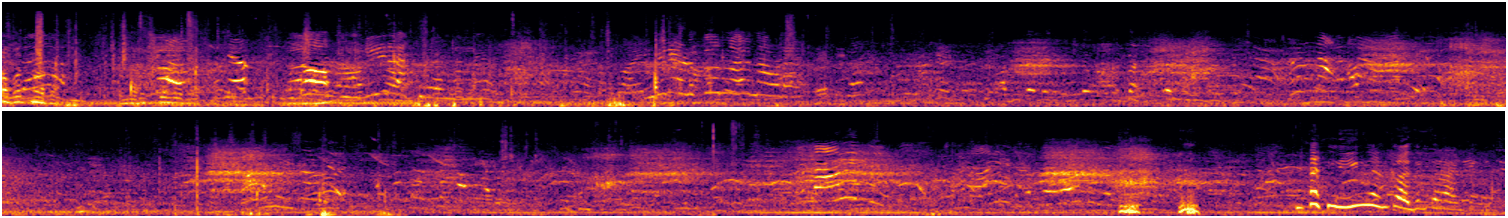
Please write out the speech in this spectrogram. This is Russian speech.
Работа ну, надо. നീ ഞങ്ങൾക്ക് അതിർത്തതായിട്ട്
